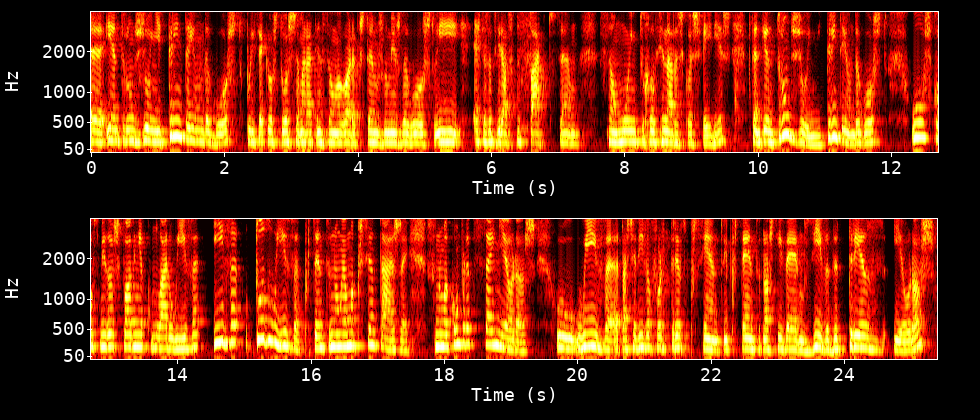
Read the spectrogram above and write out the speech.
uh, entre 1 de junho e 31 de agosto, por isso é que eu estou a chamar a atenção agora que estamos no mês de agosto e estas atividades de facto são, são muito relacionadas com as férias. Portanto, entre 1 de junho e 31 de agosto, os consumidores podem acumular o IVA, IVA, todo o IVA, portanto, não é uma percentagem. Se numa compra de 100 euros o, o IVA, a taxa de IVA for de 13% e, portanto, nós tivermos IVA de 13 euros,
